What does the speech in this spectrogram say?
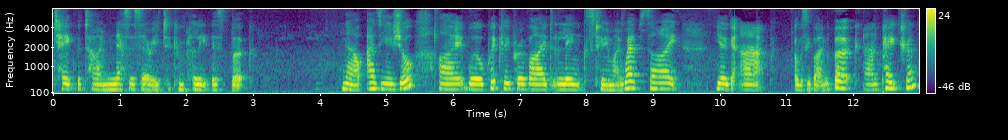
take the time necessary to complete this book. Now, as usual, I will quickly provide links to my website, yoga app, obviously buying the book, and Patreon.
